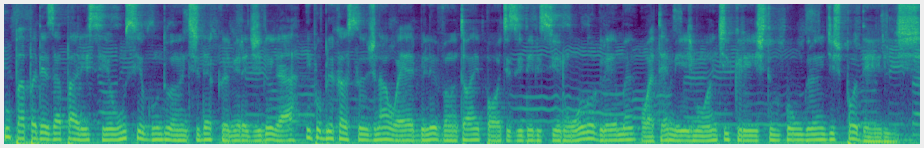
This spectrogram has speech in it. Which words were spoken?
o Papa desapareceu um segundo antes da câmera desligar e publicações na web levantam a hipótese dele ser um holograma ou até mesmo um anticristo com grandes poderes.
